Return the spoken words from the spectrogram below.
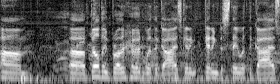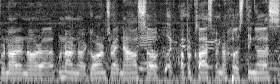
um, uh, building brotherhood with the guys, getting getting to stay with the guys. We're not in our uh, we're not in our dorms right now, so upperclassmen are hosting us.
